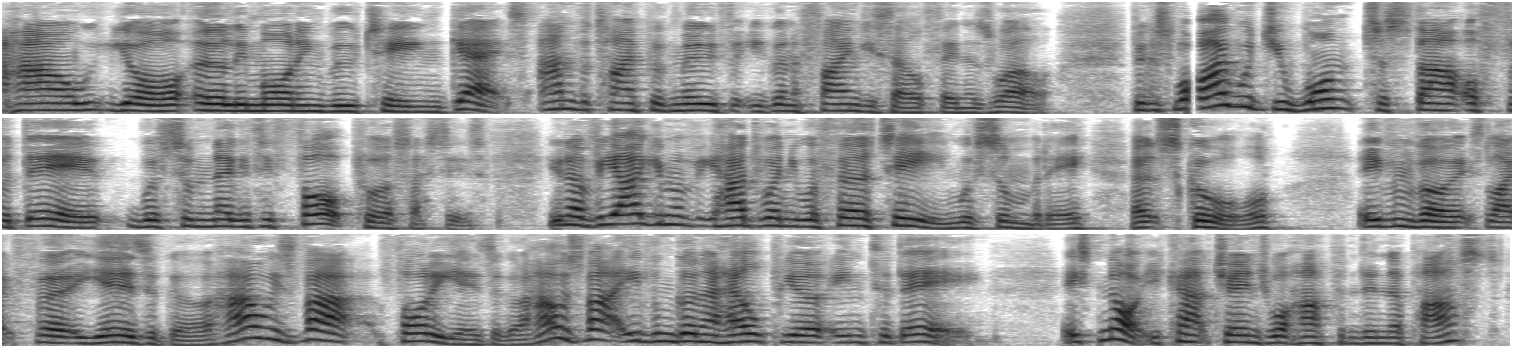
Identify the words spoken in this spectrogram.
how your early morning routine gets and the type of mood that you're going to find yourself in as well. Because why would you want to start off the day with some negative thought processes? You know, the argument that you had when you were 13 with somebody at school, even though it's like 30 years ago. How is that 40 years ago? How is that even going to help you in today? It's not. You can't change what happened in the past.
